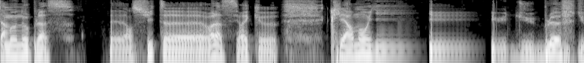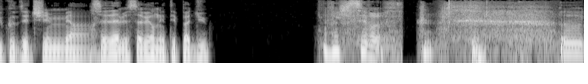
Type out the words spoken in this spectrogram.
un monoplace. Et ensuite, euh, voilà, c'est vrai que clairement, il eu du bluff du côté de chez Mercedes. Vous le savez, on n'était pas dupes. Oui, c'est vrai. Euh,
